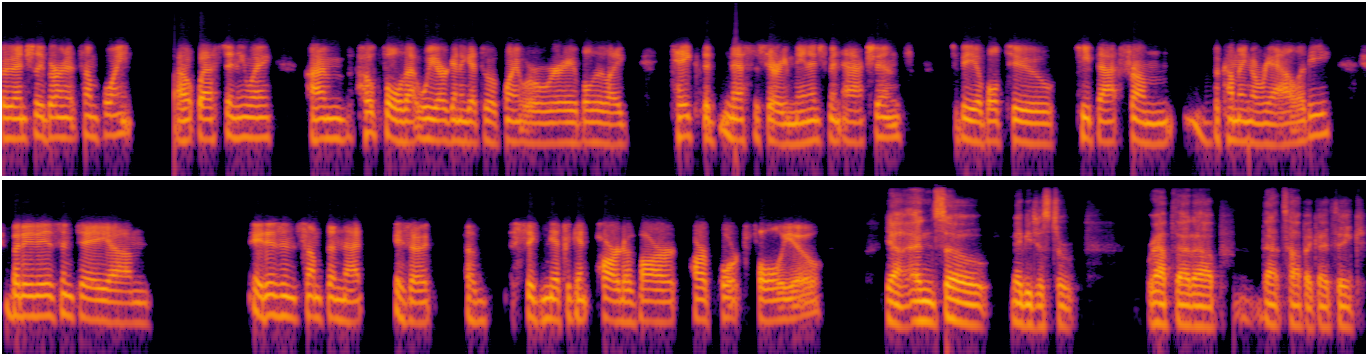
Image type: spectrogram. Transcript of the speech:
eventually burn at some point out west anyway? I'm hopeful that we are going to get to a point where we're able to like take the necessary management actions to be able to keep that from becoming a reality. But it isn't a, um, it isn't something that is a, a significant part of our our portfolio. Yeah, and so maybe just to wrap that up, that topic, I think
